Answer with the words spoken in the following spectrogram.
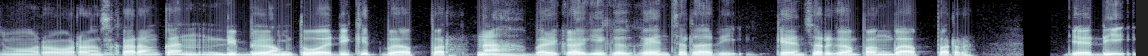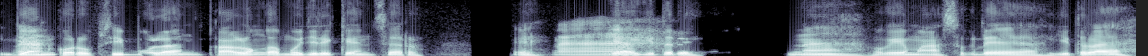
Emang orang-orang sekarang kan dibilang tua dikit baper. Nah, balik lagi ke Cancer tadi, Cancer gampang baper. Jadi Nah. jangan korupsi bulan kalau nggak mau jadi Cancer. Eh, ya Nah. gitu deh. Nah, oke masuk deh, gitulah.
